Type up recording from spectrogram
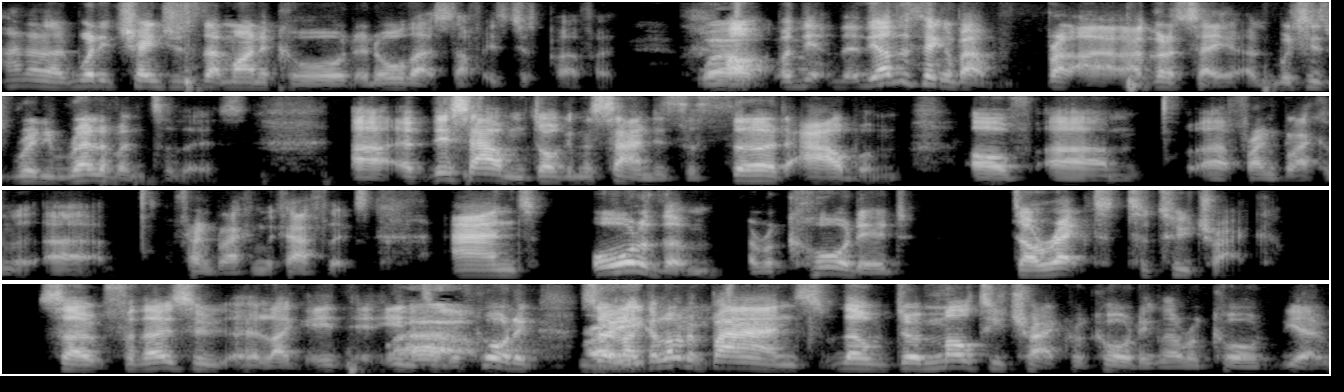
i don't know when it changes that minor chord and all that stuff is just perfect Well, Oh, but the, the- the other thing about I, I've got to say, uh, which is really relevant to this, uh, this album, "Dog in the Sand," is the third album of um, uh, Frank Black and the uh, Frank Black and the Catholics, and all of them are recorded direct to two track. So for those who are like in, into recording, so Right. like a lot of bands, they'll do a multi-track recording. They'll record, you know,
